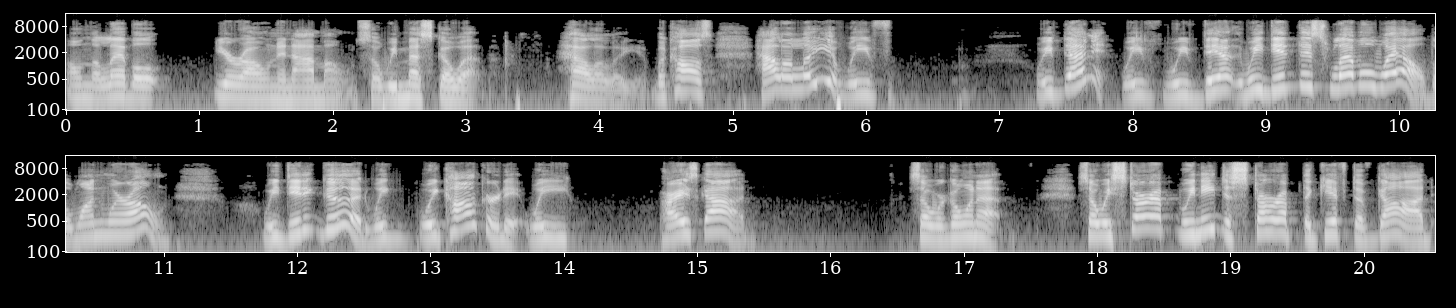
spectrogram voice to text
on the level you're on and i'm on. So we must go up. Hallelujah. Because hallelujah we've we've done it. We've we've did we did this level well the one we're on we did it good. We we conquered it. We praise God. So we're going up. So we stir up. We need to stir up the gift of God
